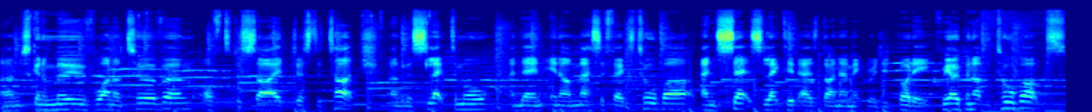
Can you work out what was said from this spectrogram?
and I'm just going to move one or two of them off to the side just a touch. I'm going to select them all and then in our MassFX toolbar and set selected as dynamic rigid body. If we open up the toolbox,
